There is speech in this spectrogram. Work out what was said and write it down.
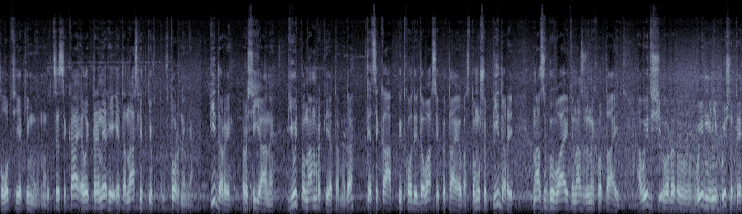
хлопці, як і ми. Ну, ЦСК, електроенергія це наслідки вторгнення. Підари, росіяни, б'ють по нам ракетами. Да? ТЦК підходить до вас і питає вас, тому що підари нас вбивають і нас вже не вистачає. А ви, ви мені пишете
